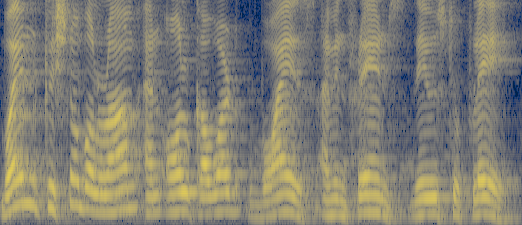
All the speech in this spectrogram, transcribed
When Krishna Balaram and all covered boys, I mean friends, they used to play.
